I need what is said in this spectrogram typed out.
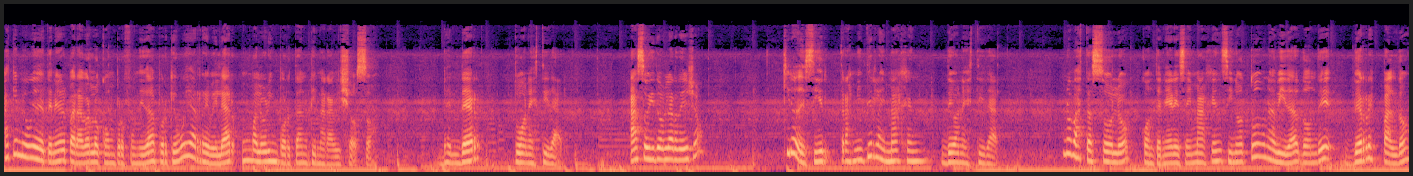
Aquí me voy a detener para verlo con profundidad porque voy a revelar un valor importante y maravilloso. Vender tu honestidad. ¿Has oído hablar de ello? Quiero decir, transmitir la imagen de honestidad. No basta solo con tener esa imagen, sino toda una vida donde dé respaldo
